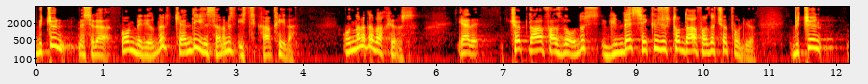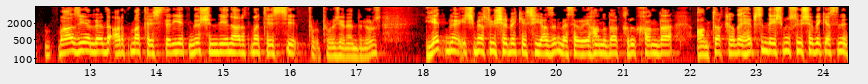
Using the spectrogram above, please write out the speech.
bütün mesela 11 yıldır kendi insanımız istikakıyla onlara da bakıyoruz. Yani çöp daha fazla oldu. Günde 800 ton daha fazla çöp oluyor. Bütün bazı yerlerde arıtma tesisleri yetmiyor. Şimdi yeni arıtma pro- projelendiriyoruz. Yetmiyor içme suyu şebekesi yazın. Mesela Reyhanlı'da, Kırıkhan'da, Antakya'da hepsinde içme suyu şebekesini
